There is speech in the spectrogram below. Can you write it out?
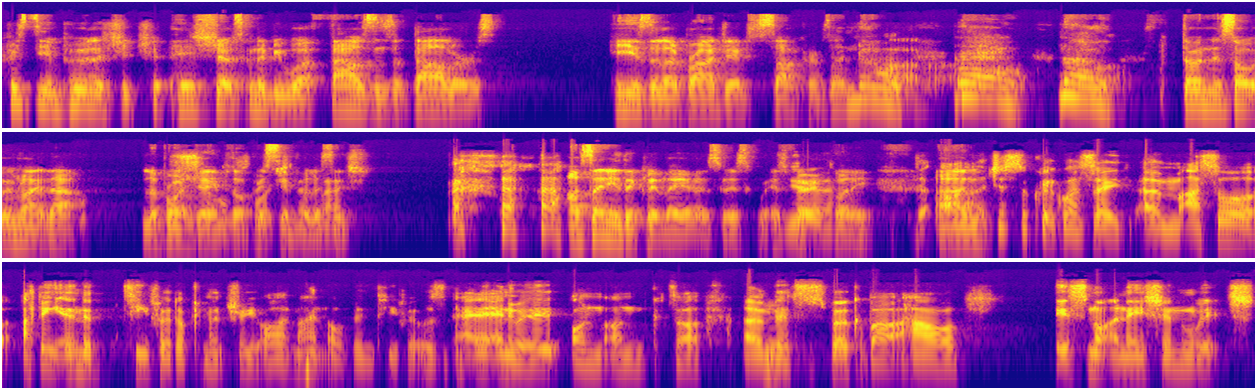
Christian Pulisic, his shirt's going to be worth thousands of dollars. he is the LeBron James of soccer. It's like, no, no, no, don't insult him like that. LeBron So James, not Christian Pulisic. I'll send you the clip later. It's, it's, it's very Yeah. funny. Uh, Um, just a quick one. Sorry, um, I saw. I think in the Tifo documentary, or it might not have been Tifo. It was anyway on on Qatar. Um, Hmm. they spoke about how it's not a nation which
